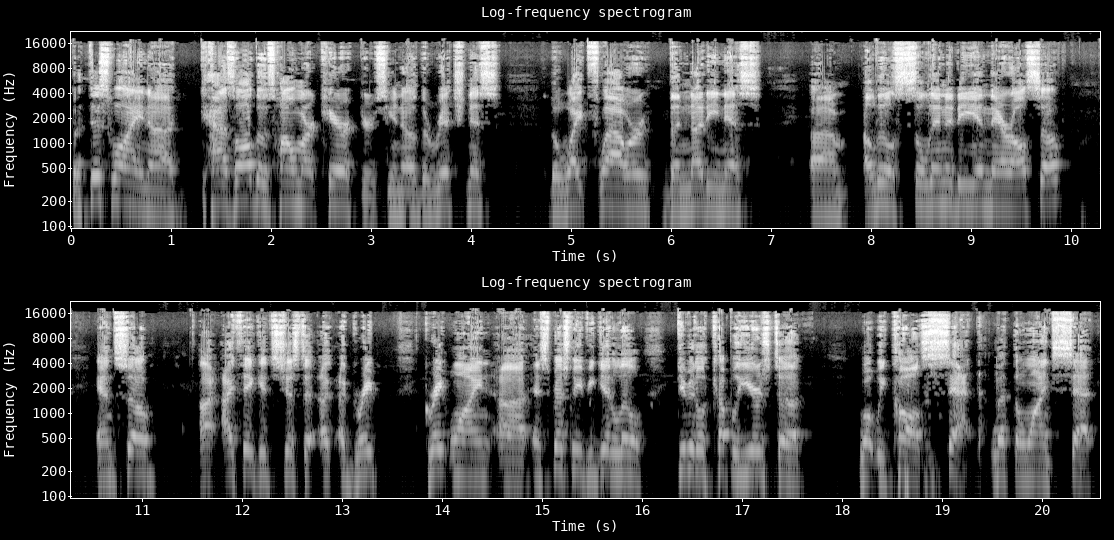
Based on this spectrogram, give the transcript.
But this wine uh, has all those hallmark characters, you know, the richness, the white flower, the nuttiness, um, a little salinity in there also. And so I, I think it's just a, a, great, great wine, uh, especially if you get a little, give it a couple years to what we call set, let the wine set,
